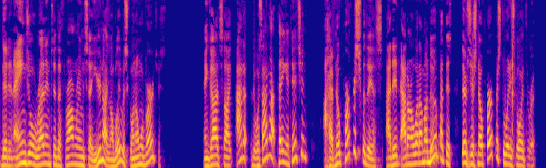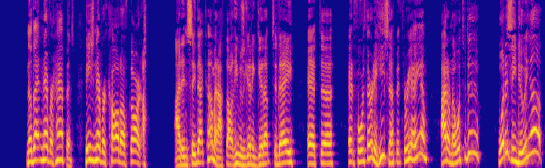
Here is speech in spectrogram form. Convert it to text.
did an angel run into the throne room and say, you're not going to believe what's going on with Burgess? And God's like, I was I not paying attention? I have no purpose for this. I didn't, I don't know what I'm going to do about this. There's just no purpose to what he's going through. No, that never happens. He's never caught off guard. Oh, I didn't see that coming. I thought he was going to get up today at, uh, at 4.30. He's up at 3 a.m. I don't know what to do. What is he doing up?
